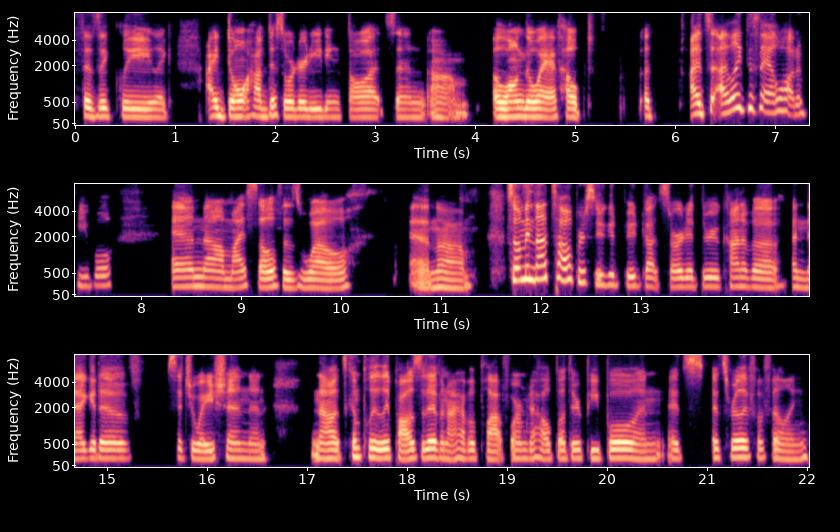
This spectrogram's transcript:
physically like i don't have disordered eating thoughts and um, along the way i've helped a, I'd, i like to say a lot of people and uh, myself as well and um, so, I mean, that's how Pursue Good Food got started through kind of a, a negative situation. And now it's completely positive and I have a platform to help other people. And it's, it's really fulfilling.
